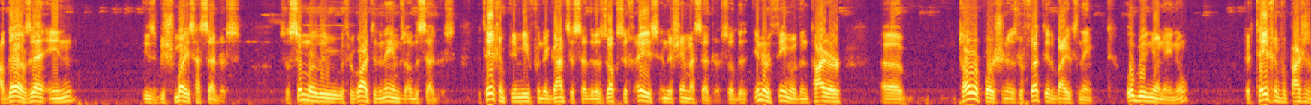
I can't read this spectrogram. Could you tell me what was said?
In is bishmois hasedras. So similarly, with regard to the names of the sedras, the Teichem Pnimi from the ganze sedra zok eis in the Shem sedra. So the inner theme of the entire uh, Torah portion is reflected by its name. Ubin Yonenu. The Teichem for Pashas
